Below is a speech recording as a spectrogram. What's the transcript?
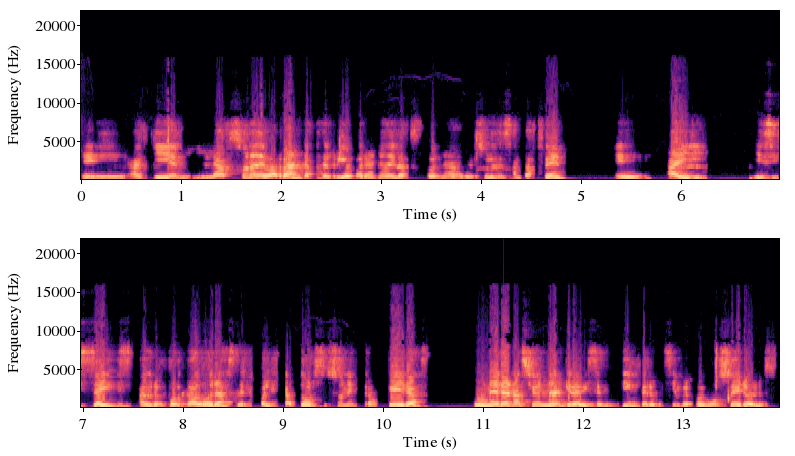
eh, aquí en la zona de Barrancas del río Paraná, de la zona del sur de Santa Fe, eh, hay 16 agroexportadoras, de las cuales 14 son extranjeras. Una era nacional, que era Vicentín, pero que siempre fue vocero de los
